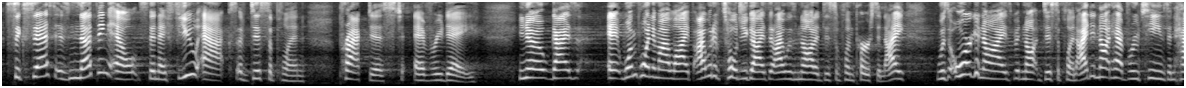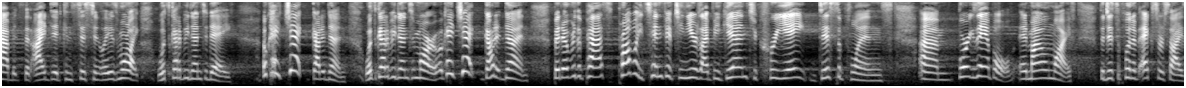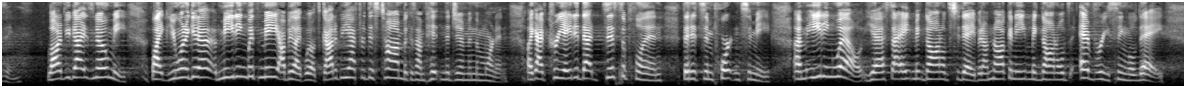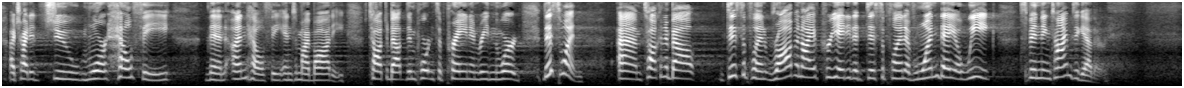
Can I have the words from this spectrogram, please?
Success is nothing else than a few acts of discipline practiced every day. You know, guys, at one point in my life, I would have told you guys that I was not a disciplined person. I was organized but not disciplined. I did not have routines and habits that I did consistently. It was more like, what's got to be done today? Okay, check, got it done. What's got to be done tomorrow? Okay, check, got it done. But over the past probably 10, 15 years, I began to create disciplines. Um, for example, in my own life, the discipline of exercising. A lot of you guys know me. Like, you want to get a meeting with me? I'll be like, well, it's got to be after this time because I'm hitting the gym in the morning. Like, I've created that discipline that it's important to me. I'm eating well. Yes, I ate McDonald's today, but I'm not going to eat McDonald's every single day. I try to do more healthy than unhealthy into my body. Talked about the importance of praying and reading the word. This one, um, talking about discipline, Rob and I have created a discipline of one day a week spending time together.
